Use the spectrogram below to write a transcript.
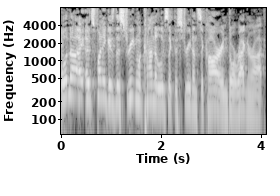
Well, no, I, it's funny because the street in Wakanda looks like the street on Sakaar in Thor Ragnarok.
